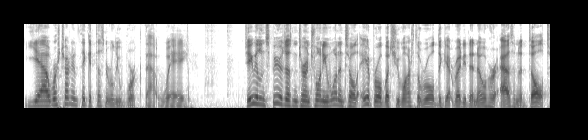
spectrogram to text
Yeah, we're starting to think it doesn't really work that way. Jamie Lynn Spears doesn't turn 21 until April, but she wants the world to get ready to know her as an adult.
